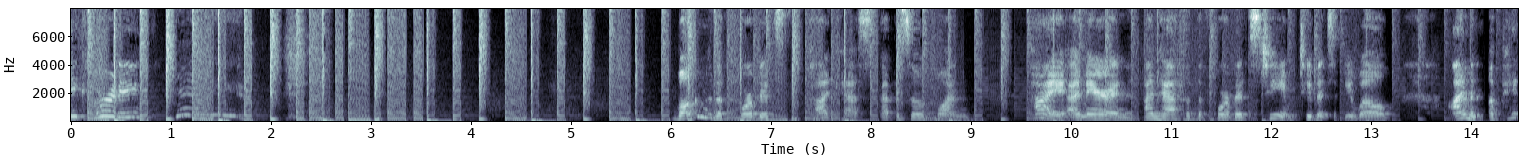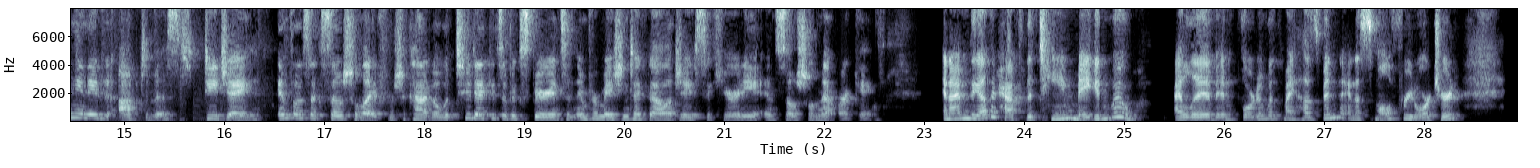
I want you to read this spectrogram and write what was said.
Recording. Yay. Welcome to the Four Bits Podcast, Episode 1. Hi, I'm Erin. I'm half of the Four Bits team, two bits if you will. I'm an opinionated optimist, DJ, InfoSec socialite from Chicago with two decades of experience in information technology, security, and social networking. And I'm the other half of the team, Megan Wu. I live in Florida with my husband and a small fruit orchard,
